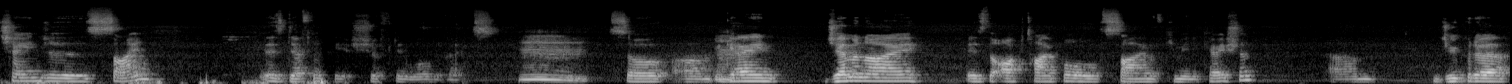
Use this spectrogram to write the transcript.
changes sign, there's definitely a shift in world events. Mm. So um, Mm. again, Gemini is the archetypal sign of communication. Um, Jupiter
